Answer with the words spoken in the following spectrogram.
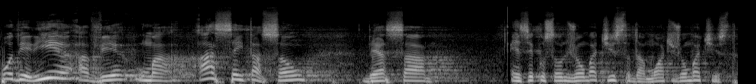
poderia haver uma aceitação dessa execução de João Batista, da morte de João Batista.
